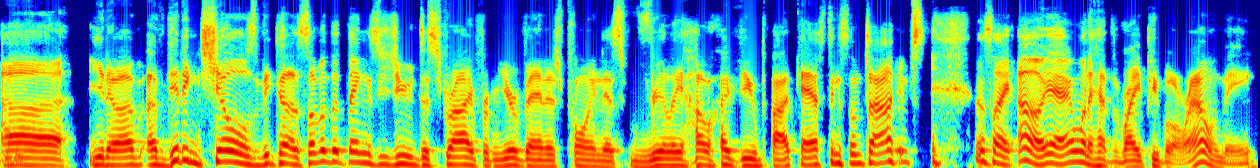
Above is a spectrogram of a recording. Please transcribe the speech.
Uh, you know, I'm, I'm, getting chills because some of the things that you describe from your vantage point is really how I view podcasting. Sometimes it's like, oh yeah, I want to have the right people around me.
